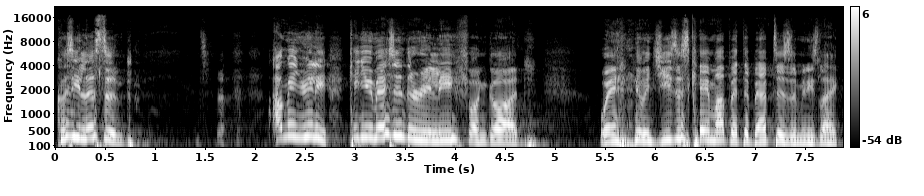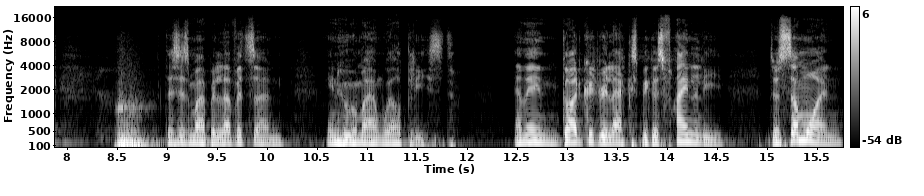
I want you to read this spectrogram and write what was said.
Because he listened. I mean, really, can you imagine the relief on God when, when Jesus came up at the baptism and he's like, This is my beloved Son in whom I am well pleased. And then God could relax because finally there's someone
